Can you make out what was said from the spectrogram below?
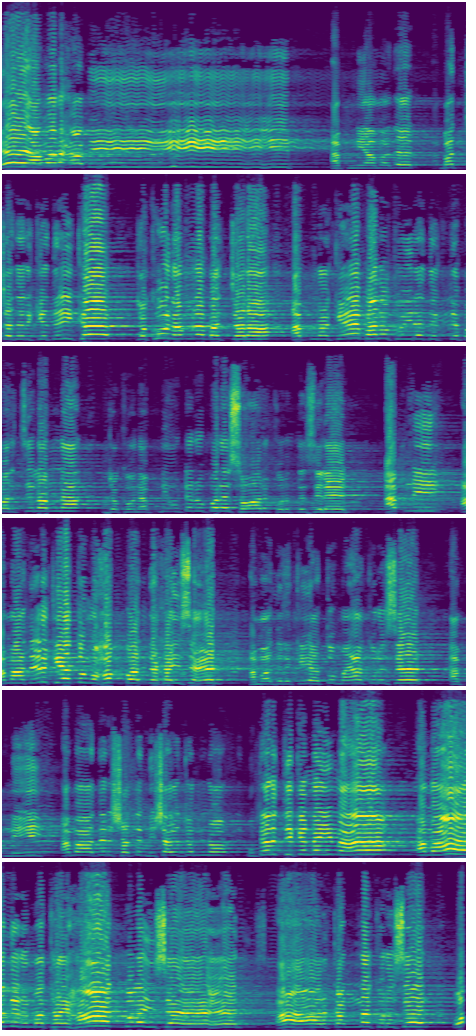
হে আমার হাবিব, আপনি আমাদের বাচ্চাদেরকে দেখা যখন আমরা বাচ্চারা আপনাকে ভালো কইরা দেখতে পারছিলাম না, যখন আপনি উটের উপরে সওয়ার করতেছিলেন আপনি আমাদেরকে এত মহব্বত দেখাইছেন, আমাদেরকে এত মায়া করেছেন, আপনি আমাদের সাথে মিশার জন্য উঠার থেকে নেই মা আমাদের মাথায় হাত বলাইছেন আর কান্না করেছেন। ও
